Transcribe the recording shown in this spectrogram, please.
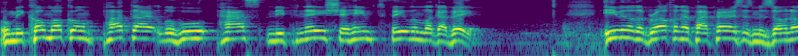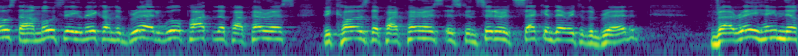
Umikom patar luhu pas mipnei shehem tfeilim lagabei. Even though the bracha on the parperes is mezonos, the hamotzi that you make on the bread will part the parperes because the parperes is considered secondary to the bread. And they're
